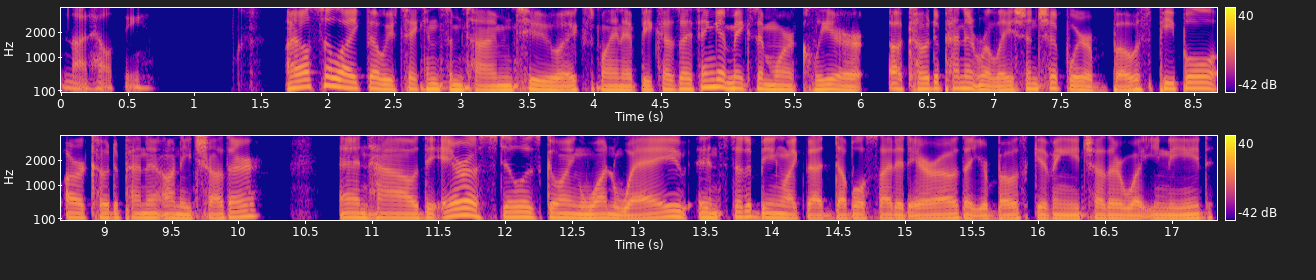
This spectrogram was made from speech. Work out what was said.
not healthy. I also like that we've taken some time to explain it because I think it makes it more clear a codependent relationship where both people are codependent on each other and how the arrow still is going one way instead of being like that double sided arrow that you're both giving each other what you need.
